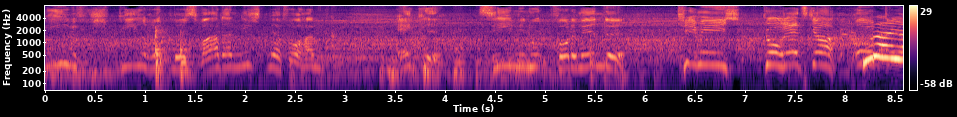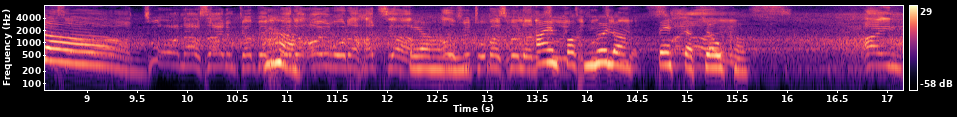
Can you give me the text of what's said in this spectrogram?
viel Spielrhythmus war dann nicht mehr vorhanden. Ecke, zehn Minuten vor dem Ende. Kimmich, Goretzka und Müller! Dresser. Tor nach seinem Comeback bei der Euro, da hat's ja, Ja. auch für Thomas Müller nicht Einfach so Müller, bester 2-1. Joker. Ein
